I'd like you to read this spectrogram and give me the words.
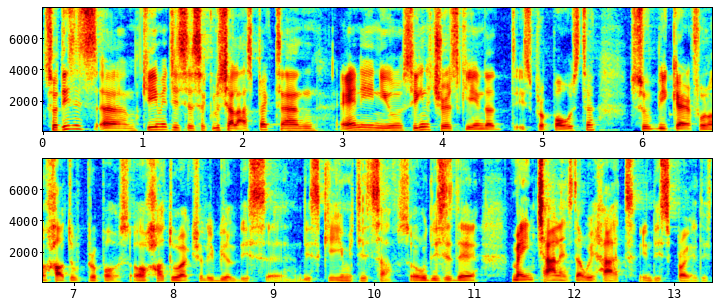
So this is um, key images is a crucial aspect, and any new signature scheme that is proposed uh, should be careful on how to propose or how to actually build this uh, this key image itself. So this is the main challenge that we had in this project it,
